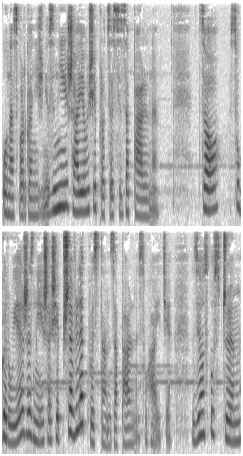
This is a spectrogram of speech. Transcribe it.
u nas w organizmie. Zmniejszają się procesy zapalne, co sugeruje, że zmniejsza się przewlekły stan zapalny, słuchajcie. W związku z czym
